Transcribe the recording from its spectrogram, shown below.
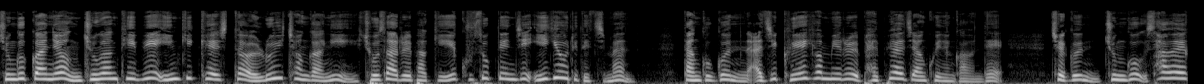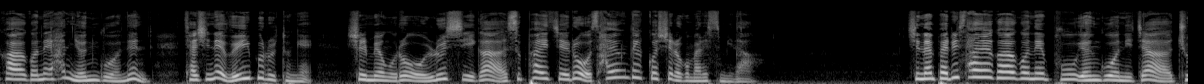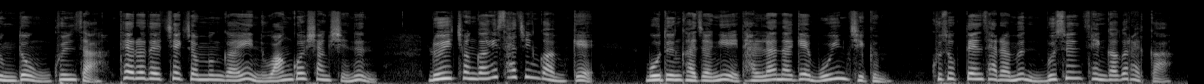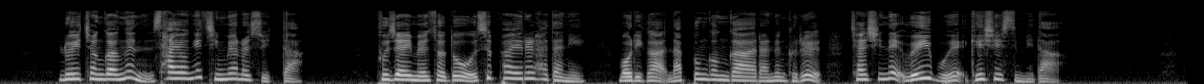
중국 관영 중앙TV의 인기 캐스터 루이 청강이 조사를 받기 위해 구속된 지 2개월이 됐지만 당국은 아직 그의 혐의를 발표하지 않고 있는 가운데 최근 중국 사회과학원의 한 연구원은 자신의 웨이보를 통해 실명으로 루이 씨가 스파이죄로 사형될 것이라고 말했습니다. 지난 8일 사회과학원의 부연구원이자 중동 군사 테러 대책 전문가인 왕거샹 씨는 루이 청강의 사진과 함께 모든 가정이 단란하게 모인 지금 구속된 사람은 무슨 생각을 할까? 루이 청강은 사형에 직면할 수 있다. 부자이면서도 스파이를 하다니 머리가 나쁜 건가라는 글을 자신의 웨이보에 게시했습니다.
